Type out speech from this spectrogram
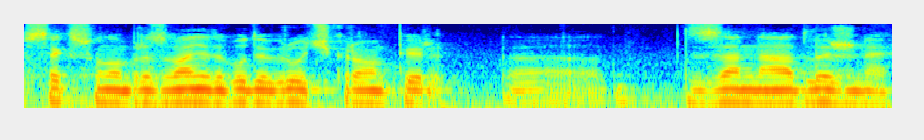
seksualno obrazovanje da bude vruć krompir uh, za nadležne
